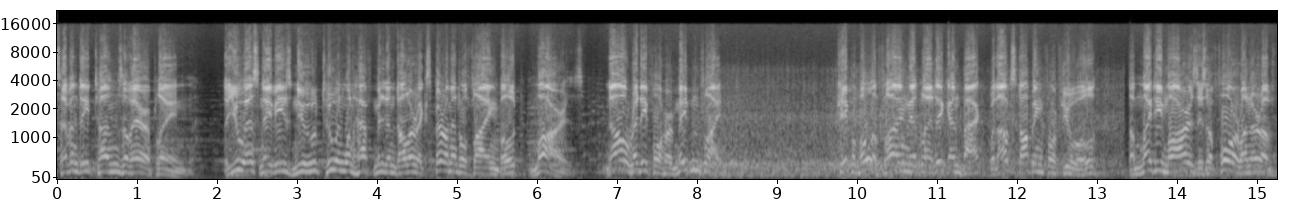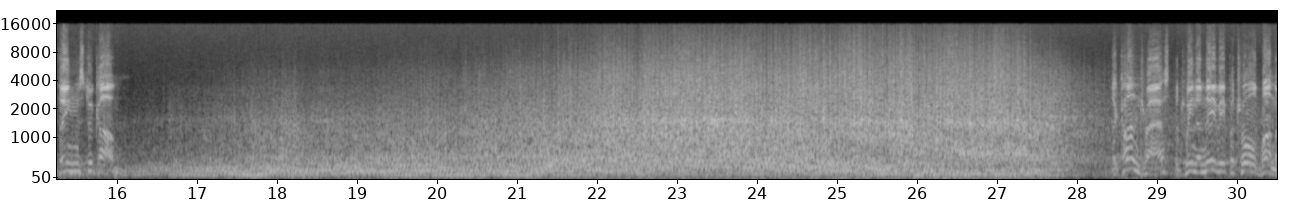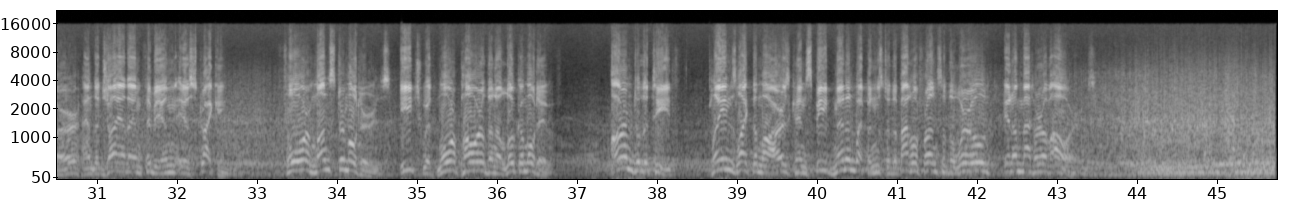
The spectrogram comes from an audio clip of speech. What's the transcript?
70 tons of airplane. The U.S. Navy's new two and one half million dollar experimental flying boat, Mars, now ready for her maiden flight. Capable of flying the Atlantic and back without stopping for fuel, the mighty Mars is a forerunner of things to come. The contrast between a Navy patrol bomber and the giant amphibian is striking. Four monster motors, each with more power than a locomotive. Armed to the teeth, planes like the Mars can speed men and weapons to the battlefronts of the world in a matter of hours.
